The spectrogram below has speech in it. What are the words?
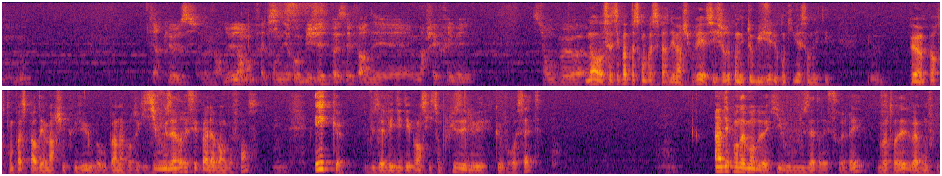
Mhm. C'est-à-dire qu'aujourd'hui, en fait, on est obligé de passer par des marchés privés. Si on veut. Euh, non, ça c'est pas parce qu'on passe par des marchés privés, c'est surtout qu'on est obligé de continuer à s'endetter peu importe qu'on passe par des marchés privés ou, par n'importe qui, si vous ne vous adressez pas à la Banque de France mmh. et que vous avez des dépenses qui sont plus élevées que vos recettes, indépendamment de à qui vous vous adresserez, votre dette va gonfler.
